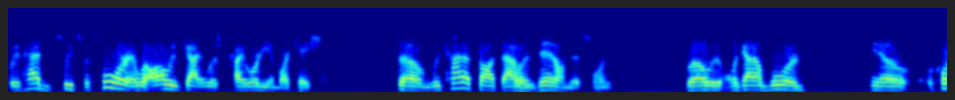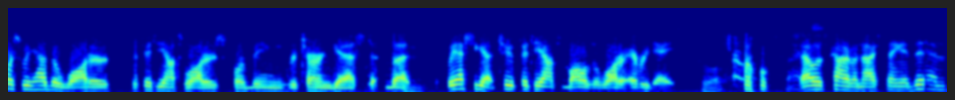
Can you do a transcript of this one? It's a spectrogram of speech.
we've had suites before, and all we've got was priority embarkation. So we kind of thought that was it on this one. Well, we, we got on board. You know, of course, we had the water, the 50 ounce waters for being return guests, but mm-hmm. we actually got two 50 ounce bottles of water every day. Cool. So nice. that was kind of a nice thing. And then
